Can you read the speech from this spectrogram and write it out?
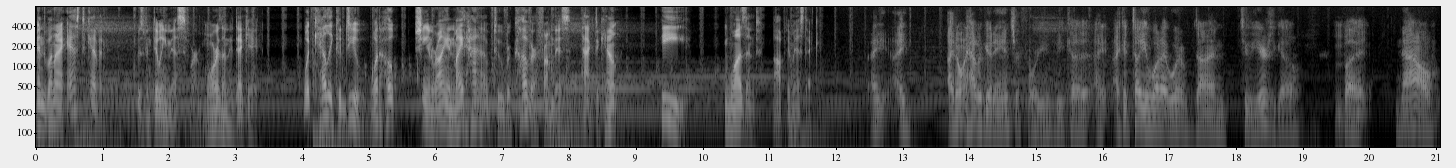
And when I asked Kevin, who's been doing this for more than a decade, what Kelly could do, what hope she and Ryan might have to recover from this hacked account, he wasn't optimistic. I, I, I don't have a good answer for you because I, I could tell you what I would have done two years ago, mm-hmm. but now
